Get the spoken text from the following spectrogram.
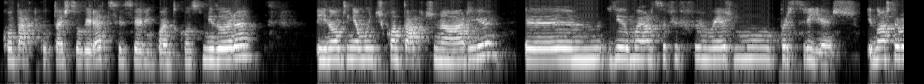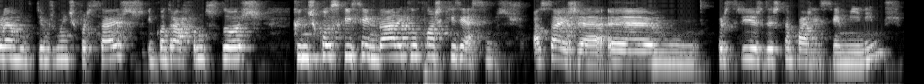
contacto com o texto direto, sem ser enquanto consumidora, e não tinha muitos contactos na área. Um, e o maior desafio foi mesmo parcerias. E nós trabalhamos, temos muitos parceiros, encontrar fornecedores que nos conseguissem dar aquilo que nós quiséssemos. Ou seja, um, parcerias de estampagem sem mínimos,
